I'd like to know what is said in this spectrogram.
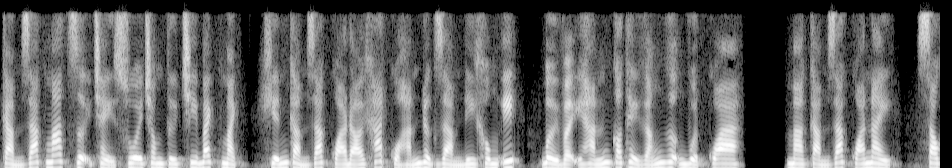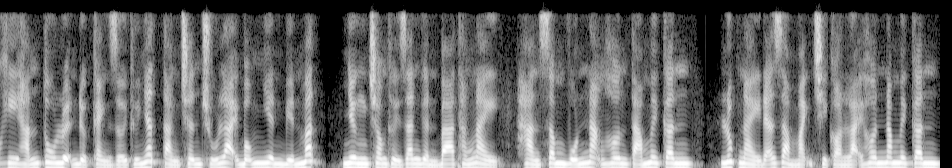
cảm giác mát rượi chảy xuôi trong tứ chi bách mạch, khiến cảm giác quá đói khát của hắn được giảm đi không ít, bởi vậy hắn có thể gắng gượng vượt qua. Mà cảm giác quá này, sau khi hắn tu luyện được cảnh giới thứ nhất tàng chân chú lại bỗng nhiên biến mất, nhưng trong thời gian gần 3 tháng này, Hàn Sâm vốn nặng hơn 80 cân, lúc này đã giảm mạnh chỉ còn lại hơn 50 cân,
